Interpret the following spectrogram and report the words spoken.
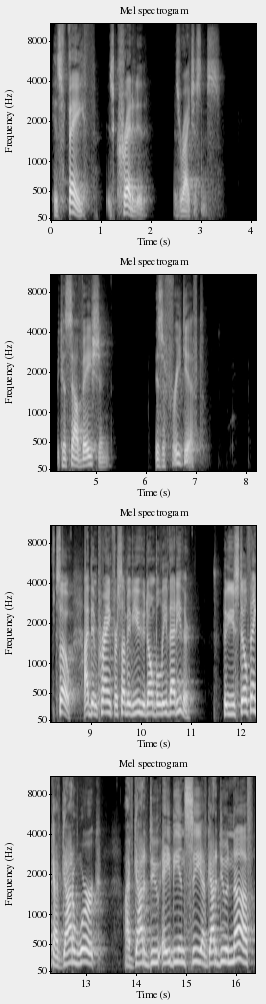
his faith is credited as righteousness. Because salvation is a free gift. So, I've been praying for some of you who don't believe that either, who you still think, I've got to work, I've got to do A, B, and C, I've got to do enough.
